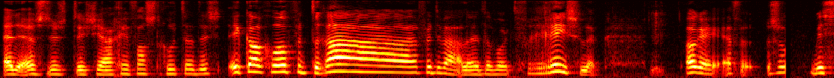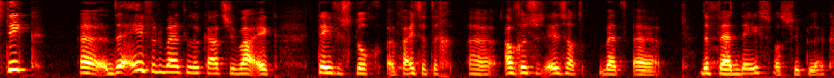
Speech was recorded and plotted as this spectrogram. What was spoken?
En er is dus dit jaar geen vaste route. Dus ik kan gewoon verdra verdwalen. Dat wordt vreselijk. Oké, even. Zo. Mystiek. Uh, de evenementenlocatie waar ik tevens nog 25 uh, eh, augustus in zat met uh, de Fan Days. Was superleuk.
